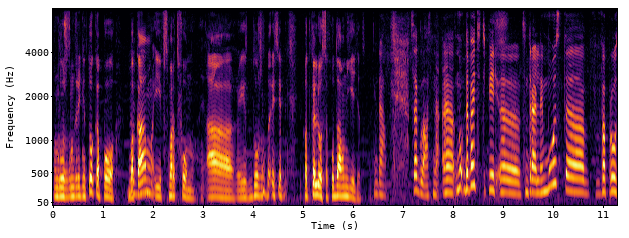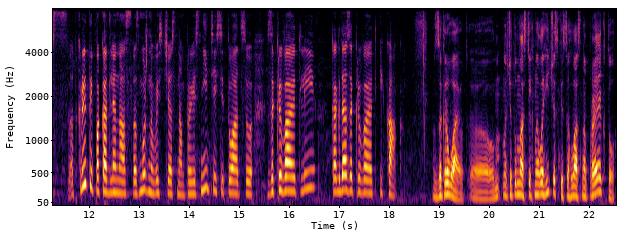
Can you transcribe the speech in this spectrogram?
он должен смотреть не только по бокам и в смартфон, а и должен смотреть под колеса, куда он едет. Да, согласна. Э, Ну, давайте теперь э, центральный мост. Э, Вопрос открытый пока для нас. Возможно, вы сейчас нам проясните ситуацию. Закрывают ли, когда закрывают и как? Закрывают. Значит, у нас технологически, согласно проекту,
